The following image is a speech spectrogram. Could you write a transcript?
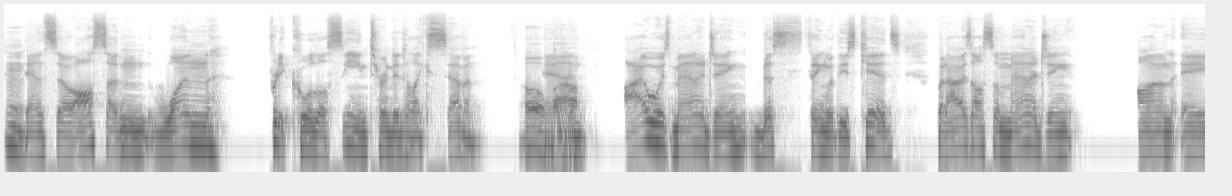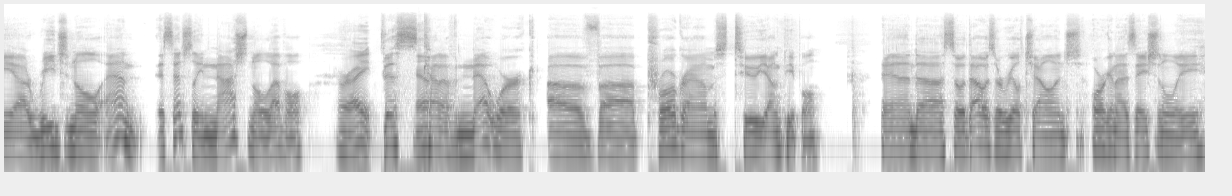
Hmm. And so all of a sudden, one pretty cool little scene turned into like seven. Oh And wow. I was managing this thing with these kids, but I was also managing on a uh, regional and essentially national level Right. this Yeah. kind of network of uh, programs to young people. And uh, so that was a real challenge organizationally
